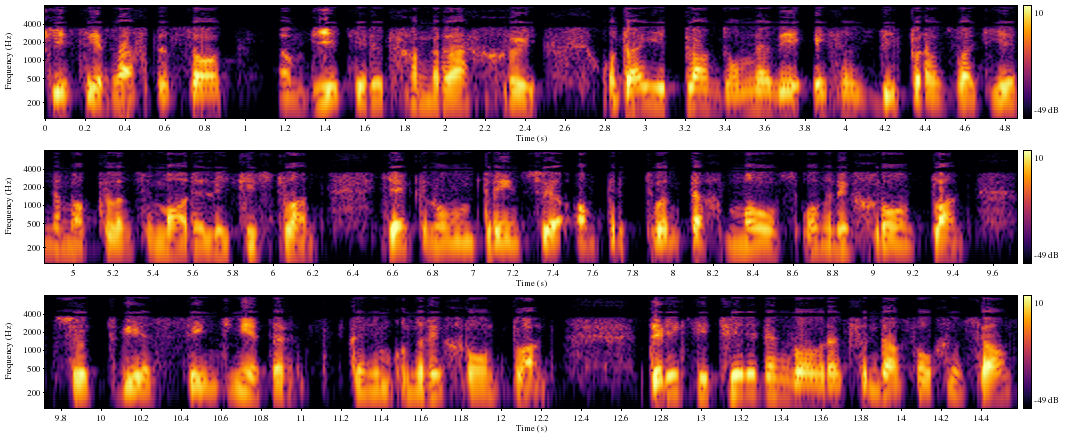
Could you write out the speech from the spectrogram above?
Kies die regte saad, dan weet jy dit gaan reg groei. Onthou jy plant hom nou weer effens dieper as wat jy in 'n makkelinse madeliefies plant. Jy kan hom omtrent so amper 20 mils onder die grond plant, so 2 cm kan jy hom onder die grond plant. Is die tweede ding waaroor ek vandag wil gesels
